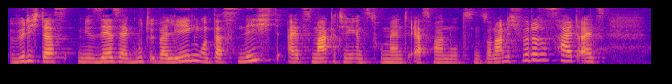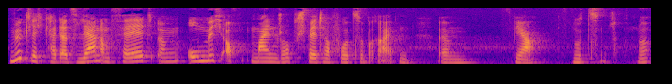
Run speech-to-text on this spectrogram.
würde ich das mir sehr, sehr gut überlegen und das nicht als Marketinginstrument erstmal nutzen, sondern ich würde das halt als Möglichkeit, als Lernumfeld, ähm, um mich auf meinen Job später vorzubereiten, ähm, ja, nutzen. Ne?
